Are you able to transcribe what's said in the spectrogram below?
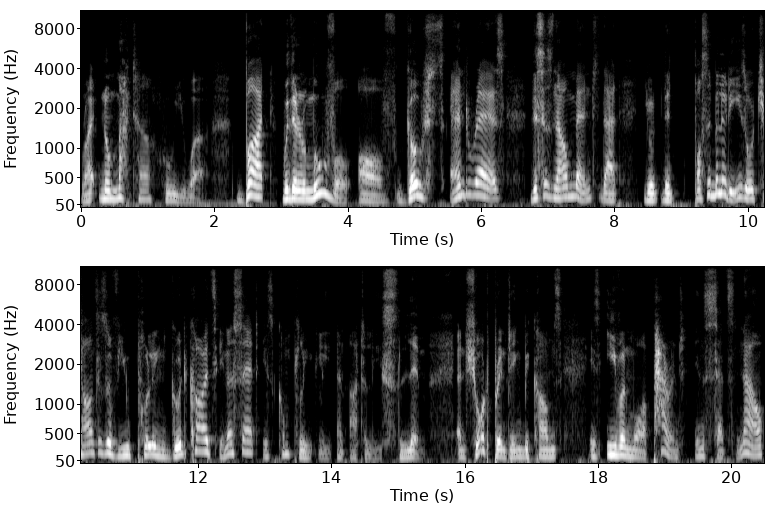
right? No matter who you were. But with the removal of ghosts and rares, this has now meant that your the possibilities or chances of you pulling good cards in a set is completely and utterly slim. And short printing becomes is even more apparent in sets now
